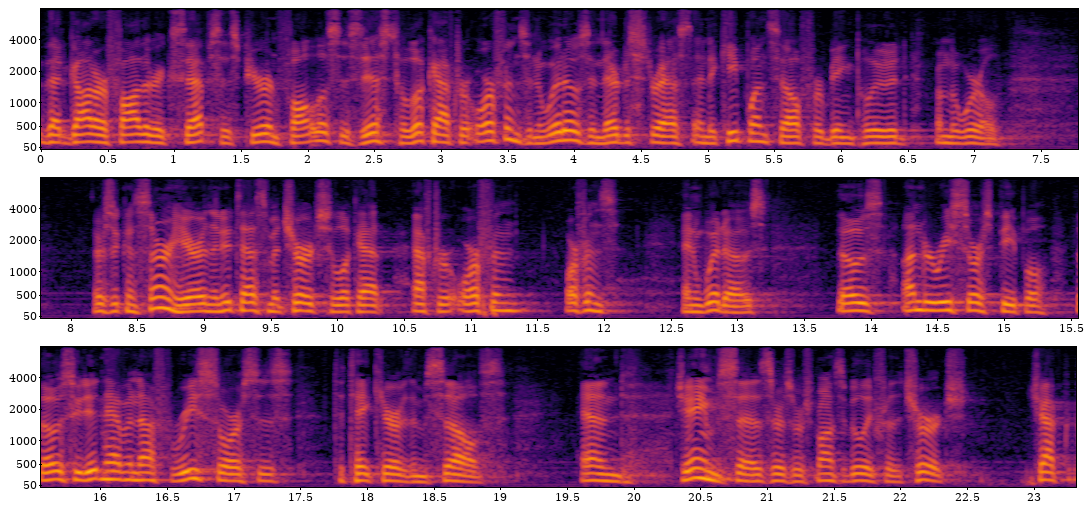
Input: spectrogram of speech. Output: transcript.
that God our Father accepts as pure and faultless is this to look after orphans and widows in their distress and to keep oneself from being polluted from the world. There's a concern here in the New Testament church to look at after orphan, orphans and widows, those under resourced people, those who didn't have enough resources to take care of themselves. And James says there's a responsibility for the church. Chapter,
